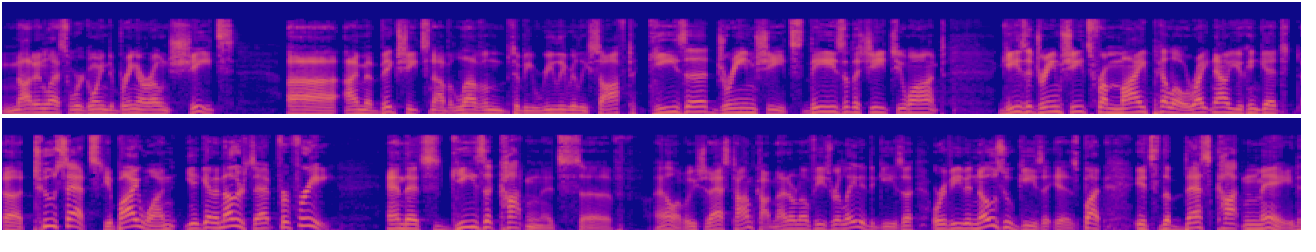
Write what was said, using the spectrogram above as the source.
not unless we're going to bring our own sheets. Uh, I'm a big sheet snob, but love them to be really, really soft. Giza Dream Sheets. These are the sheets you want. Giza Dream Sheets from My Pillow. Right now, you can get uh, two sets. You buy one, you get another set for free, and that's Giza cotton. It's uh, we should ask Tom Cotton. I don't know if he's related to Giza or if he even knows who Giza is, but it's the best cotton made,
